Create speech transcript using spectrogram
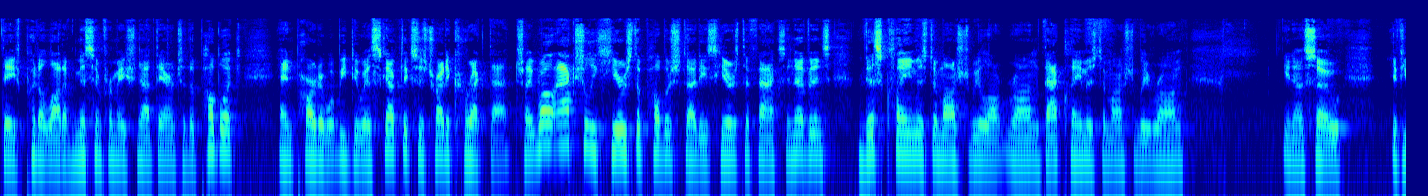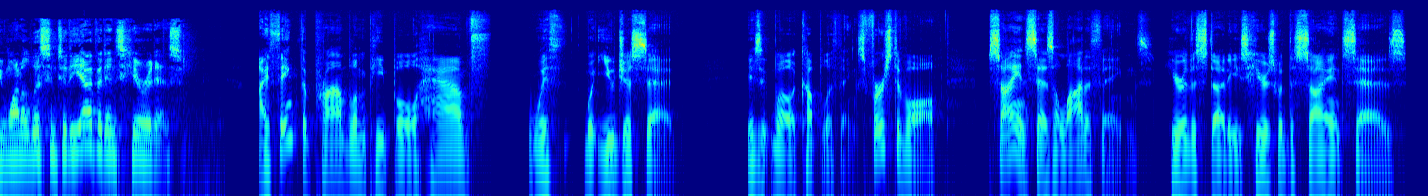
They've put a lot of misinformation out there into the public, and part of what we do as skeptics is try to correct that. Say, well, actually, here's the published studies, here's the facts and evidence. This claim is demonstrably wrong. That claim is demonstrably wrong. You know, so if you want to listen to the evidence, here it is. I think the problem people have with what you just said is it, well, a couple of things. First of all science says a lot of things. Here are the studies. Here's what the science says.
